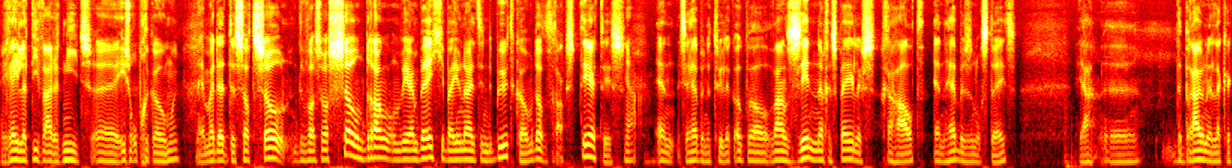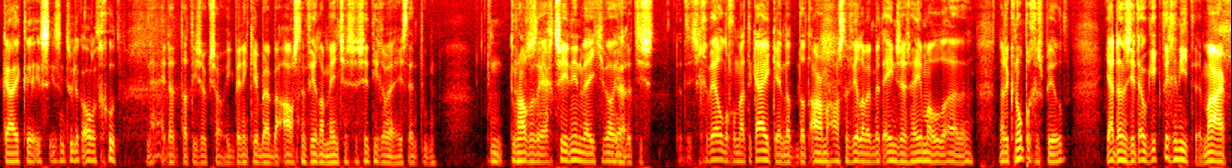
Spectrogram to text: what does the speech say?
relatief uit het niets eh, is opgekomen. Nee, maar er, er, zat zo, er was, was zo'n drang om weer een beetje bij United in de buurt te komen dat het geaccepteerd is. Ja, En ze hebben natuurlijk ook wel waanzinnige spelers gehaald en hebben ze nog steeds. Ja, eh, de bruine lekker kijken is, is natuurlijk altijd goed. nee, dat, dat is ook zo. Ik ben een keer bij, bij Aston Villa Manchester City geweest en toen, toen, toen hadden ze er echt zin in, weet je wel. Ja. Ja. dat, is, dat is geweldig om naar te kijken. En dat, dat arme Aston Villa werd met 1-6 helemaal eh, naar de knoppen gespeeld. Ja, dan zit ook ik te genieten. Maar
